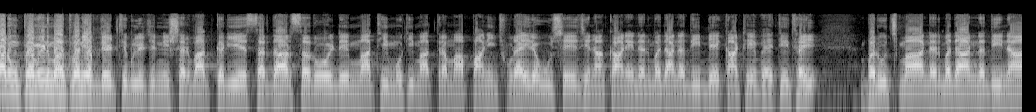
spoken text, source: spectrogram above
નમસ્કાર, હું પ્રવીણ મહત્વની અપડેટથી બુલેટિનની શરૂઆત કરીએ. સરદાર સરોવર ડેમમાંથી મોટી માત્રામાં પાણી છોડાઈ રહ્યું છે, જેના કારણે નર્મદા નદી બે કાંઠે વહેતી થઈ. ભરૂચમાં નર્મદા નદીના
